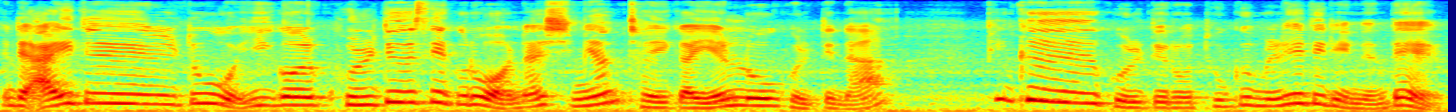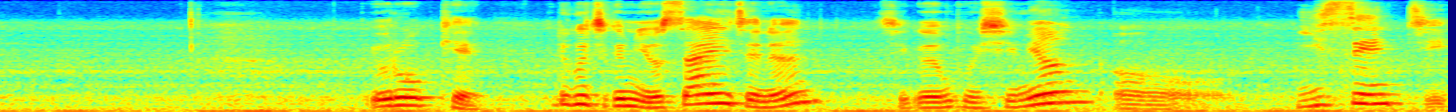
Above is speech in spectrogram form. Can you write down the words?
근데 아이들도 이걸 골드색으로 원하시면 저희가 옐로우 골드나 핑크 골드로 도금을 해드리는데 요렇게 그리고 지금 요 사이즈는 지금 보시면 어 2cm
